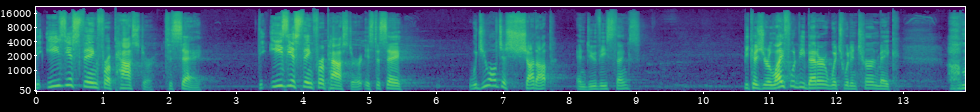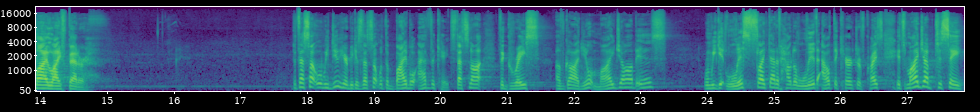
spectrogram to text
The easiest thing for a pastor to say, the easiest thing for a pastor is to say, Would you all just shut up and do these things? Because your life would be better, which would in turn make my life better. But that's not what we do here because that's not what the Bible advocates. That's not the grace of God. You know what my job is? When we get lists like that of how to live out the character of Christ, it's my job to say,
